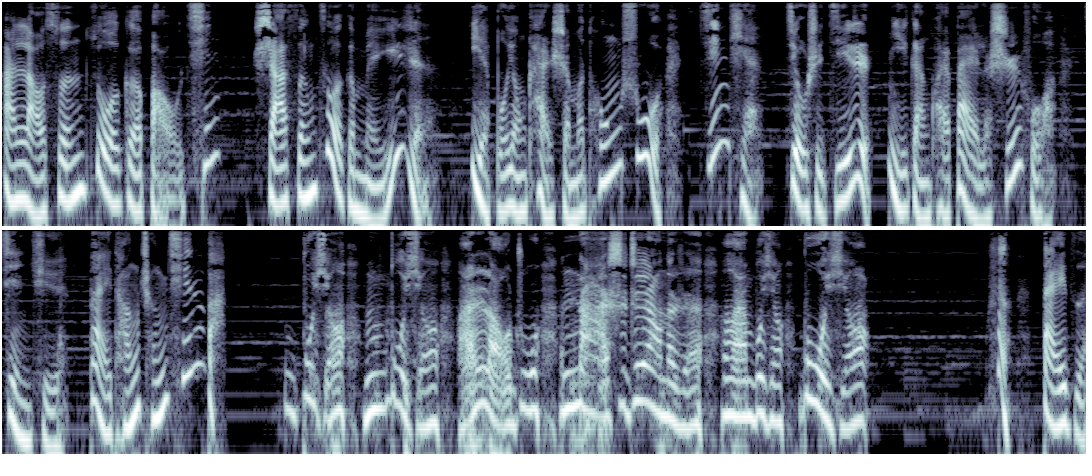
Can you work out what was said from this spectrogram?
俺老孙做个宝亲，沙僧做个媒人，也不用看什么通书。今天就是吉日，你赶快拜了师傅，进去拜堂成亲吧。不行，不行！俺老朱哪是这样的人？俺不行，不行！哼，呆子，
